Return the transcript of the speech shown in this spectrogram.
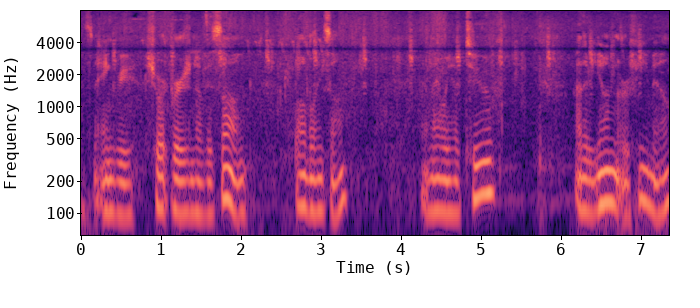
it's an angry, short version of his song, bobolink song. And then we have two, either young or female,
